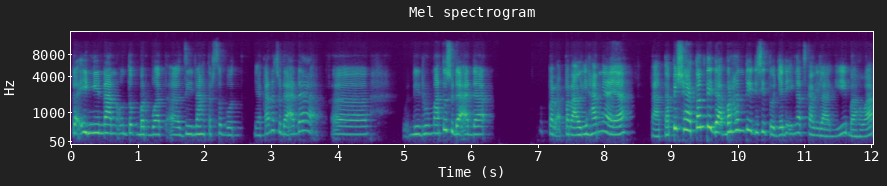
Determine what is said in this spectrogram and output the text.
keinginan untuk berbuat uh, zina tersebut. Ya karena sudah ada uh, di rumah tuh sudah ada per, peralihannya ya. Nah, tapi syaitan tidak berhenti di situ. Jadi ingat sekali lagi bahwa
